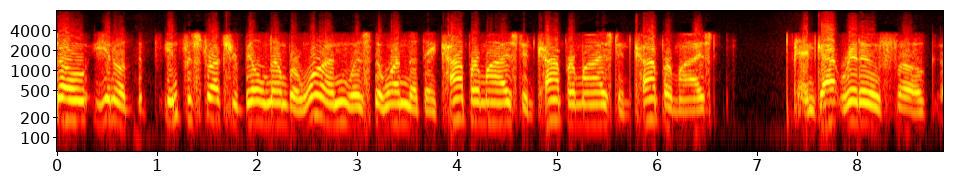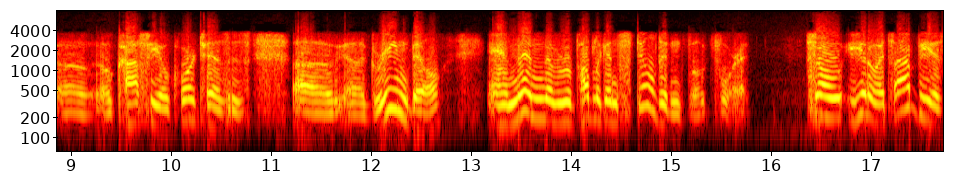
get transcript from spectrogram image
So, you know, the infrastructure bill number 1 was the one that they compromised and compromised and compromised and got rid of uh, uh, Ocasio Cortez's uh, uh, green bill, and then the Republicans still didn't vote for it. So you know it's obvious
